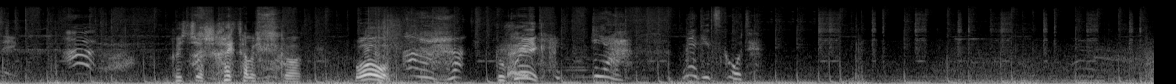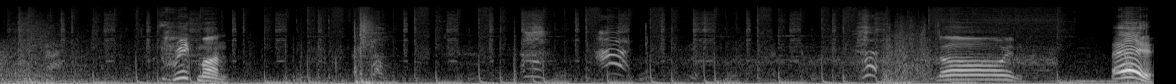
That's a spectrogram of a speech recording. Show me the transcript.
Sie. Richtig erschreckt habe ich mich gerade. Wow. Du Freak. Ja, mir geht's gut. Freak, Mann. Nein. Hey.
